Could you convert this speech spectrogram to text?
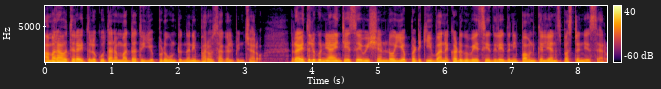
అమరావతి రైతులకు తన మద్దతు ఎప్పుడు ఉంటుందని భరోసా కల్పించారు. రైతులకు న్యాయం చేసే విషయంలో ఎప్పటికీ వనకడుగు వేసేది లేదని పవన్ కళ్యాణ్ స్పష్టం చేశారు.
